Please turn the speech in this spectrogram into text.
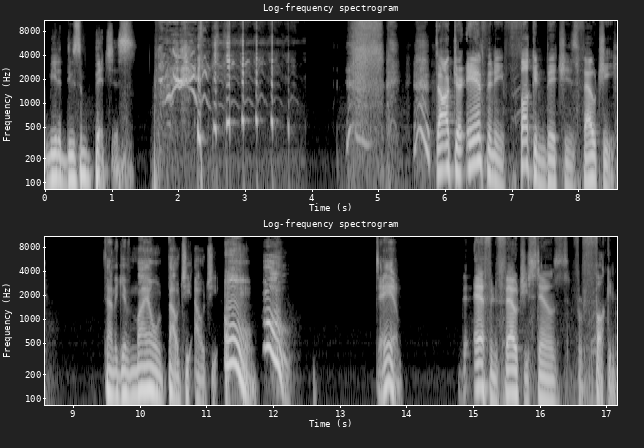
me to do some bitches. Dr. Anthony fucking bitches Fauci." Time to give my own Fauci ouchie. Oh, Ooh. damn. The F in Fauci stands for fucking.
